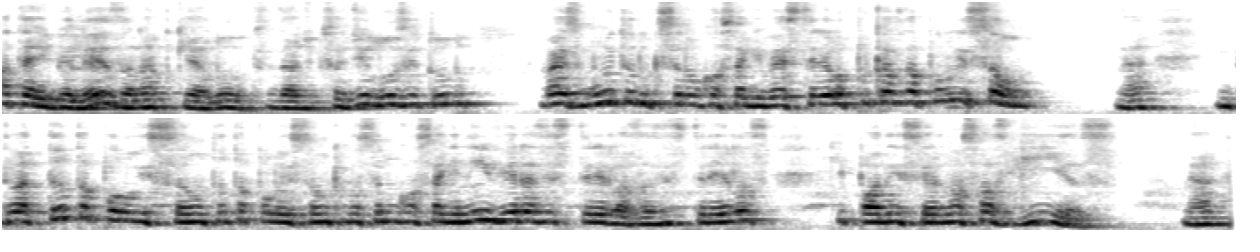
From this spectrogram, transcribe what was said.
até aí beleza, né? Porque a, cidade precisa de luz e tudo, mas muito do que você não consegue ver estrela por causa da poluição. Né? Então é tanta poluição, tanta poluição que você não consegue nem ver as estrelas, as estrelas que podem ser nossas guias. Né?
